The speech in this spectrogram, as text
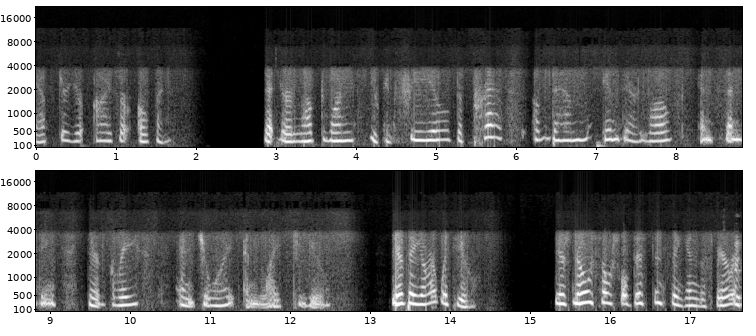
after your eyes are open that your loved ones, you can feel the press of them in their love and sending their grace and joy and light to you. There they are with you. There's no social distancing in the spirit.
